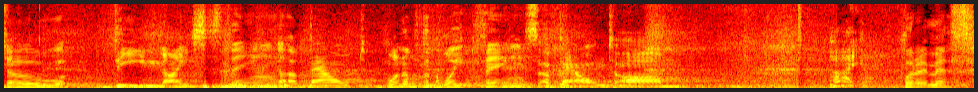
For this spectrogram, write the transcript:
So the nice thing about one of the great things about um, hi, What did I miss?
